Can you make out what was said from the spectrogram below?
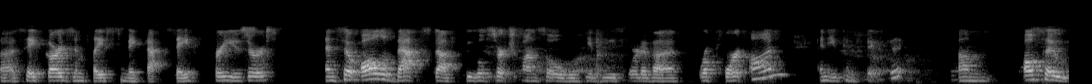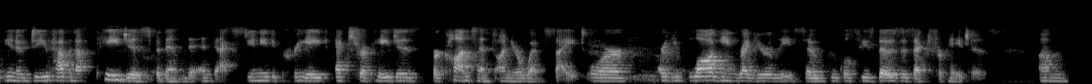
uh, safeguards in place to make that safe for users. And so all of that stuff, Google Search Console will give you sort of a report on, and you can fix it. Um, also, you know, do you have enough pages for them to index? Do you need to create extra pages for content on your website, or are you blogging regularly so Google sees those as extra pages? Um,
